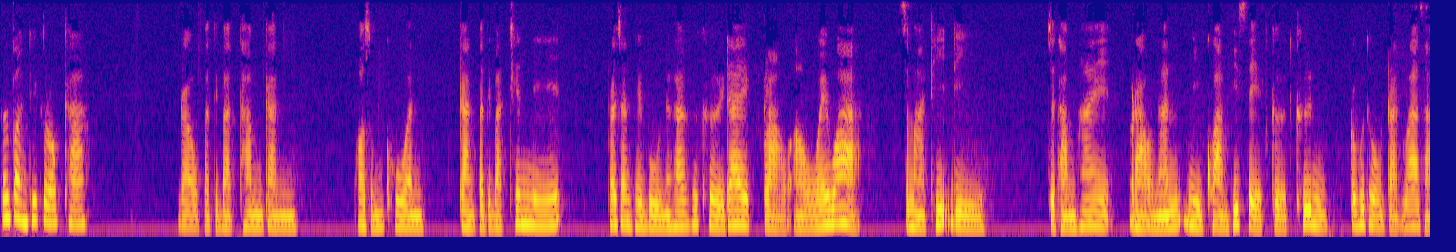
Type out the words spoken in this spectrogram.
ท่านฟังที่เคารพคะ เราปฏิบัติธรรมกัน พอสมควรการปฏิบัติเช่นนี้ พระอาจารย์ไพบูลนะคะก็เคยได้กล่าวเอาไว้ว่าสมาธิดี จะทำให้เรานั้นมีความพิเศษเกิดขึ้น พระพุทโธตรัสว่าสา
